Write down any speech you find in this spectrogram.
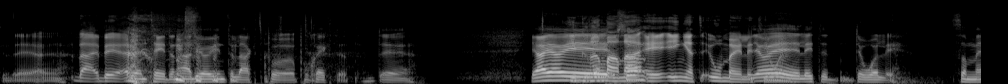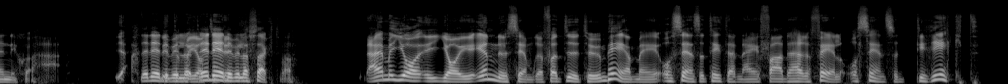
Det, Nej, det... Den tiden hade jag ju inte lagt på projektet. Det, ja, jag I är, drömmarna som- är inget omöjligt, Jag Joel. är lite dålig som människa. Ja, det är det, du vill, det, är det du vill ha sagt va? Nej, men jag, jag är ju ännu sämre för att du tog med mig och sen så tänkte jag nej, fan det här är fel. Och sen så direkt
